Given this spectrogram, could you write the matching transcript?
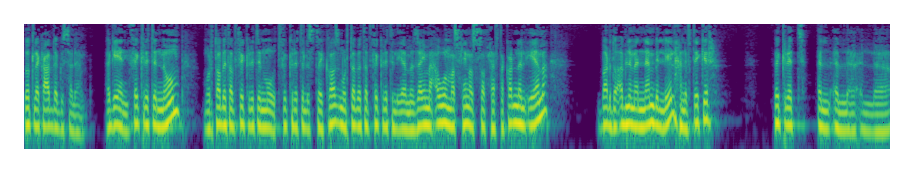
تطلق عبدك بالسلام اجين فكرة النوم مرتبطة بفكرة الموت فكرة الاستيقاظ مرتبطة بفكرة القيامة. زي ما أول ما صحينا الصبح افتكرنا القيامة برضو قبل ما ننام بالليل هنفتكر فكرة ال ال ال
